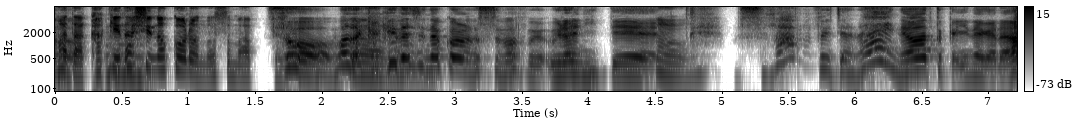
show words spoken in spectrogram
まだ駆け出しの頃の SMAP。そう、まだうんうん駆け出しの頃の SMAP が裏にいて、うん。 SMAP じゃないの？とか言いながら、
